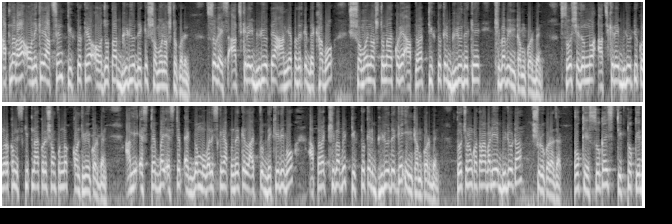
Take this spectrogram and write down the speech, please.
আপনারা অনেকেই আছেন টিকটকে অযথা ভিডিও দেখে সময় নষ্ট করেন। সো গাইস আজকের এই ভিডিওতে আমি আপনাদেরকে দেখাবো সময় নষ্ট না করে আপনারা টিকটকের ভিডিও দেখে কীভাবে ইনকাম করবেন। সো সেজন্য আজকের এই ভিডিওটি কোনো রকম স্কিপ না করে সম্পূর্ণ কন্টিনিউ করবেন। আমি স্টেপ বাই স্টেপ একদম মোবাইল স্ক্রিনে আপনাদেরকে লাইভ প্রুফ দেখিয়ে দিব আপনারা কীভাবে টিকটকের ভিডিও দেখে ইনকাম করবেন। তো চলুন কথা না বাড়িয়ে ভিডিওটা শুরু করা যাক। ওকে সো গাইস টিকটকের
